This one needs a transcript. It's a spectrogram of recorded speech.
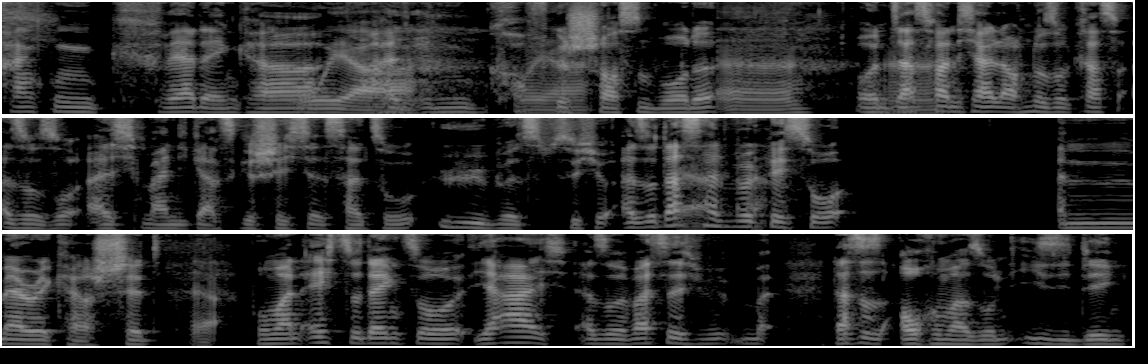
kranken Querdenker Oh ja. halt in den Kopf Oh ja. geschossen wurde. Äh, Und das äh. fand ich halt auch nur so krass. Also, so, also ich meine, die ganze Geschichte ist halt so übelst psycho. Also, das ist Ja, halt ja. wirklich so America-Shit, Ja. wo man echt so denkt, so, ja, ich, also, weißt du, ich, das ist auch immer so ein easy Ding,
